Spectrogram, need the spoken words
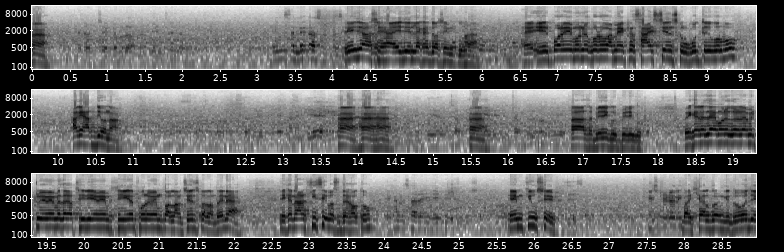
হ্যাঁ। এই যে আছে হ্যাঁ এই যে লেখা আছে এম কিউ হ্যাঁ। এরপরে মনে করো আমি একটা সাইজ চেঞ্জ করব। কোথেকে করব? আগে হাত দিও না। হ্যাঁ হ্যাঁ হ্যাঁ। হ্যাঁ। আচ্ছা ভেরি গুড ভেরি গুড ওইখানে যাই মনে করেন আমি টু এম এম এর জায়গা three M M three M four M M করলাম চেঞ্জ করলাম তাই না? এখানে আর কি সেভ আছে দেখাও তো? এম কিউ সেভ জি স্যার হিস্ট্রিটা ভাই খেয়াল করেন কিন্তু ওই যে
